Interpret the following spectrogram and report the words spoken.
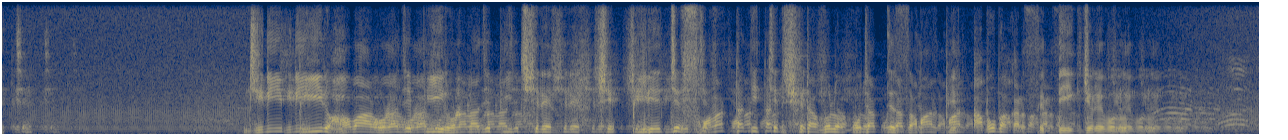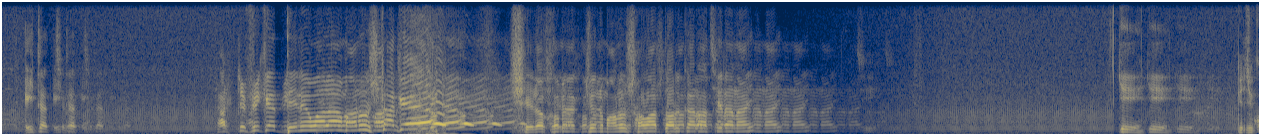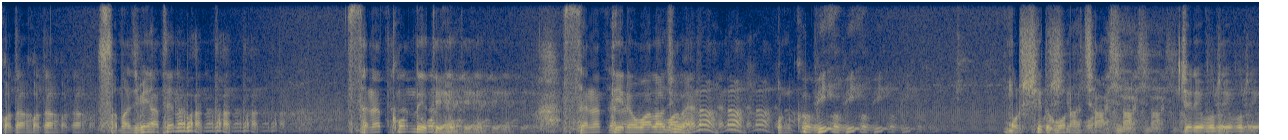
যিনি পীর হবার ওরা যে পীর ওনারা যে পীর ছিলেন সে পীরের যে সনারটা দিচ্ছেন সেটা হলো মোজাদ্দে জামার পীর আবু বাকার সিদ্দিক জোরে বলুন। এটা সার্টিফিকেট দেনেওয়ালা মানুষটাকে সেরকম একজন মানুষ হওয়ার দরকার আছে না নাই? কে? কিছু কথা? কথা সমাজ মে আছে না বাত। सनत कौन देते हैं सनत देने वाला जो है ना उनको भी मुर्शिद होना चाहिए जरे बोलो बोलो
